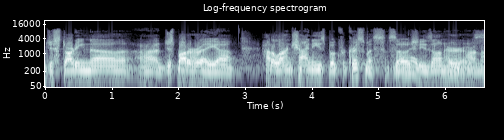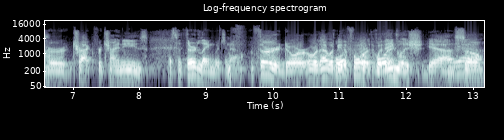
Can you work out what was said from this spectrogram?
just starting, uh, uh, just bought her a uh, how to learn Chinese book for Christmas. So My she's on her goodness. on her track for Chinese. That's the third language now. Third, or or that would fourth? be the fourth, fourth, with English. Yeah. Oh, yeah. So.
